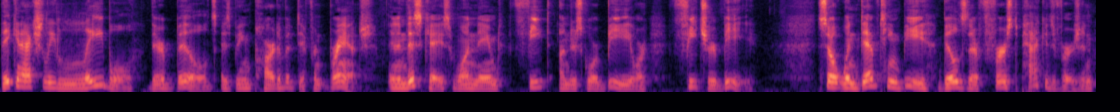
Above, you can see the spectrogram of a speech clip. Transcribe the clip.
they can actually label their builds as being part of a different branch. And in this case, one named feat underscore B or feature B. So when Dev Team B builds their first package version,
